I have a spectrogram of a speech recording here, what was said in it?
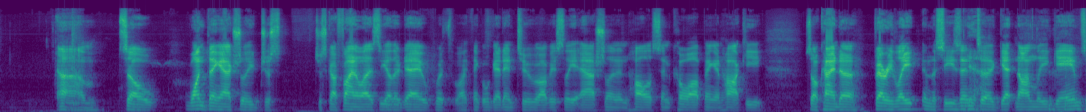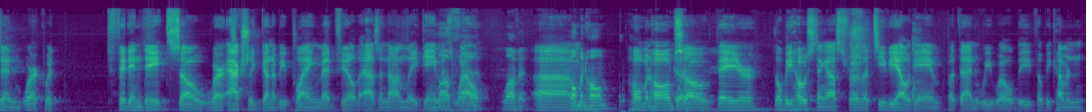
Um, so one thing actually just just got finalized the other day with I think we'll get into obviously Ashland and Holliston co-oping in hockey. So kind of very late in the season Yeah. to get non-league games and work with fit in date. So we're actually going to be playing Medfield as a non-league game Love as well, that. Love it. Um, home and home. home and home. Good. So they are they'll be hosting us for the TVL game, but then we will be they'll be coming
